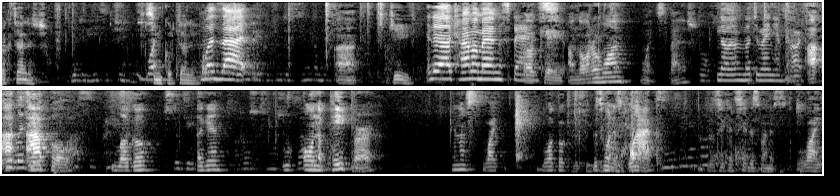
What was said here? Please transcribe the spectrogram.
Рактяліч. What? Сім кортялі. What's that? Uh, Кей. The cameraman Spanish. okay, another one. Wait, Spanish? No, I'm Lithuanian. Sorry. A- Apple logo again on a paper. You know, white logo. This one is black. As you can see, this one is white.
